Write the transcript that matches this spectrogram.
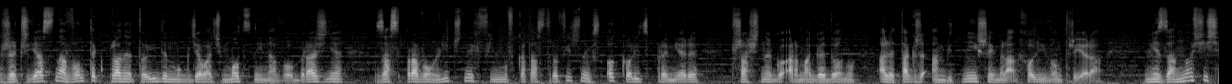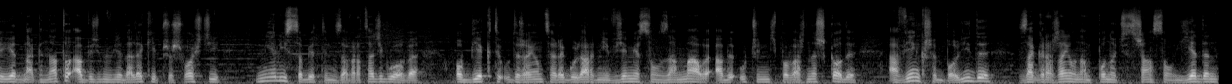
Rzecz jasna, wątek planetoidy mógł działać mocniej na wyobraźnię za sprawą licznych filmów katastroficznych z okolic premiery przaśnego Armagedonu, ale także ambitniejszej melancholii von Triera. Nie zanosi się jednak na to, abyśmy w niedalekiej przyszłości mieli sobie tym zawracać głowę. Obiekty uderzające regularnie w Ziemię są za małe, aby uczynić poważne szkody, a większe bolidy zagrażają nam ponoć z szansą 1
